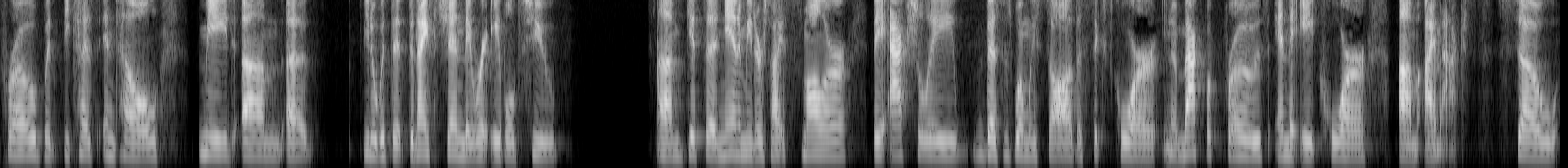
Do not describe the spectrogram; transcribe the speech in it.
Pro, but because Intel made um, uh, you know with the, the ninth gen, they were able to um, get the nanometer size smaller they actually this is when we saw the six core you know macbook pros and the eight core um, imacs so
